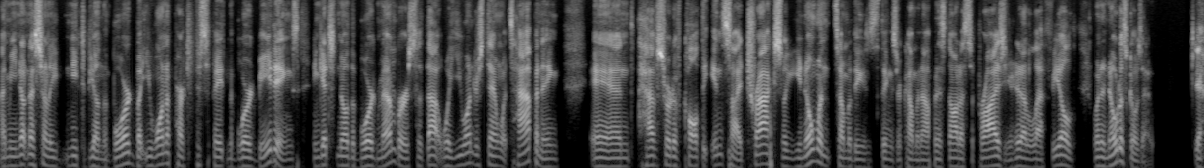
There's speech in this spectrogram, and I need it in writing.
i mean you don't necessarily need to be on the board but you want to participate in the board meetings and get to know the board members so that way you understand what's happening and have sort of called the inside track. So you know when some of these things are coming up and it's not a surprise. And you're hit out of left field when a notice goes out. Yeah.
